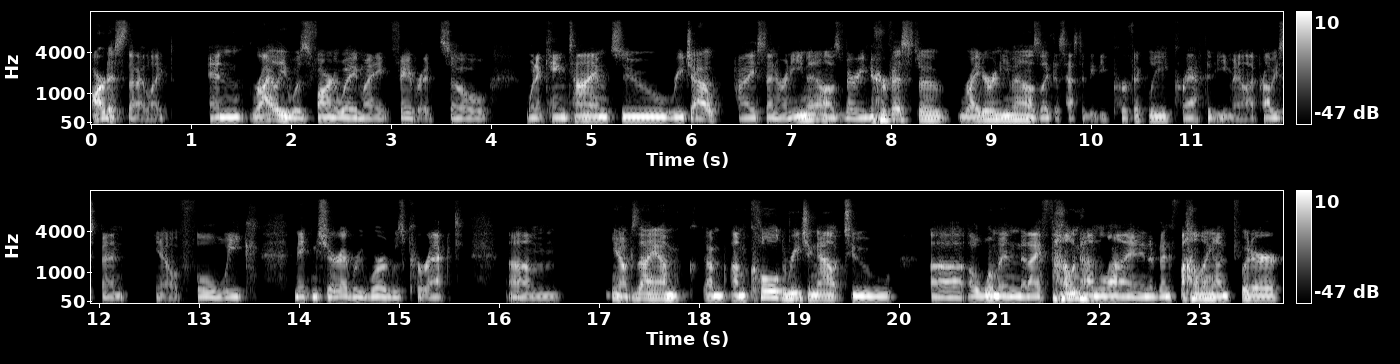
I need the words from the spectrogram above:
artists that I liked, and Riley was far and away my favorite. So when it came time to reach out, I sent her an email. I was very nervous to write her an email. I was like, this has to be the perfectly crafted email. I probably spent you know a full week making sure every word was correct. Um, you know, because I am I'm, I'm cold reaching out to uh, a woman that I found online and have been following on Twitter.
